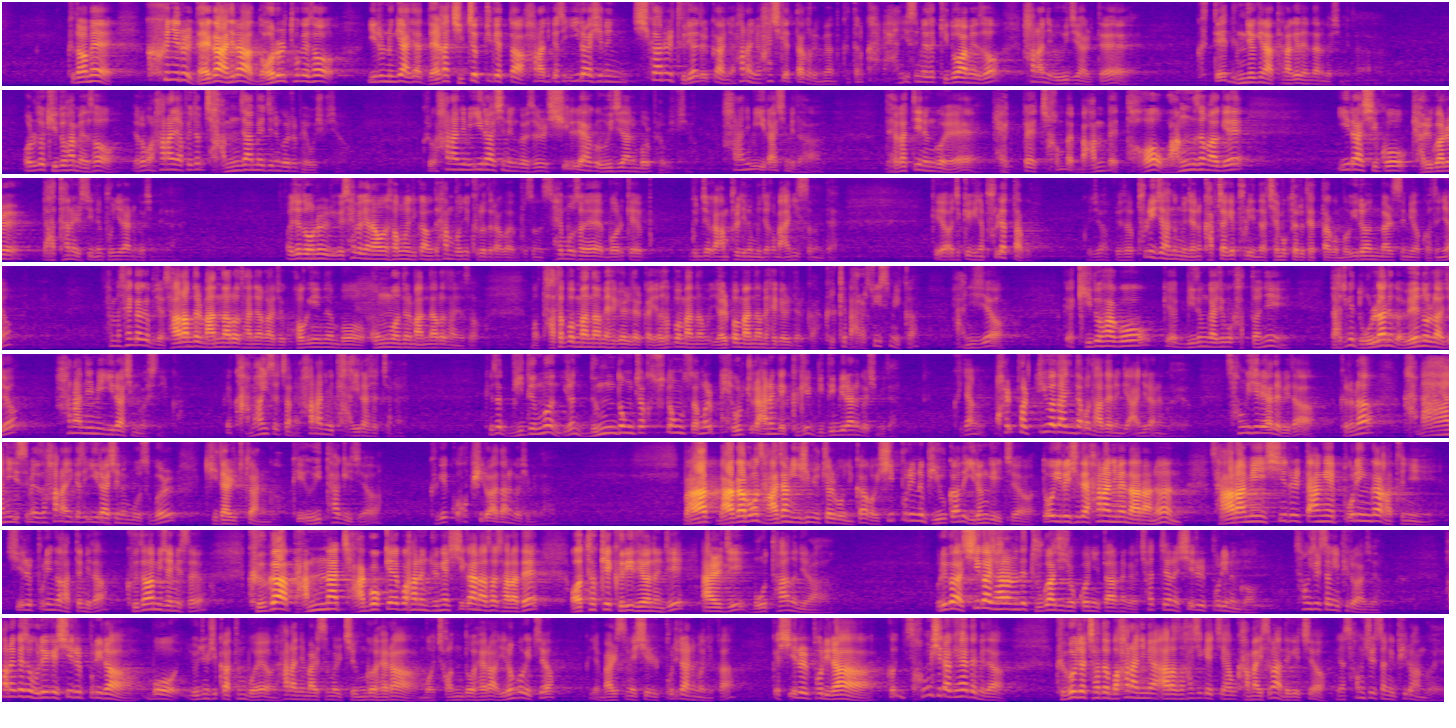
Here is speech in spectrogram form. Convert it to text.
그 다음에 큰 일을 내가 아니라 너를 통해서 이루는 게 아니라 내가 직접 뛰겠다. 하나님께서 일하시는 시간을 드려야 될 거 아니에요. 하나님이 하시겠다 그러면 그때는 가만히 있으면서 기도하면서 하나님 의지할 때 그때 능력이 나타나게 된다는 것입니다. 오늘도 기도하면서 여러분 하나님 앞에 좀 잠잠해지는 것을 배우십시오. 그리고 하나님이 일하시는 것을 신뢰하고 의지하는 법 배우십시오. 하나님이 일하십니다. 내가 뛰는 거에 백배, 천배, 만배 더 왕성하게 일하시고 결과를 나타낼 수 있는 분이라는 것입니다. 어제도 오늘 새벽에 나온 성문지 가운데 한 분이 그러더라고요. 무슨 세무서에 뭐 이렇게 문제가 안 풀리는 문제가 많이 있었는데 그 어저께 그냥 풀렸다고. 그죠? 그래서 풀리지 않는 문제는 갑자기 풀린다. 제목대로 됐다고 뭐 이런 말씀이었거든요. 한번 생각해 보죠. 사람들 만나러 다녀가지고 거기 있는 뭐 공무원들 만나러 다녀서 뭐 다섯 번 만나면 해결될까, 여섯 번 만나면 열 번 만나면 해결될까 그렇게 말할 수 있습니까? 아니죠. 그러니까 기도하고 믿음 가지고 갔더니 나중에 놀라는 거예요. 왜 놀라죠? 하나님이 일하신 것이니까. 가만히 있었잖아요. 하나님이 다 일하셨잖아요. 그래서 믿음은 이런 능동적 수동성을 배울 줄 아는 게 그게 믿음이라는 것입니다. 그냥 펄펄 뛰어다닌다고 다 되는 게 아니라는 거예요. 성실해야 됩니다. 그러나 가만히 있으면서 하나님께서 일하시는 모습을 기다릴 줄 아는 거. 그게 의탁이죠. 그게 꼭 필요하다는 것입니다. 마, 마가복음 4장 26절 보니까 거기 씨 뿌리는 비유 가운데 이런 게 있죠. 또 이르시되 하나님의 나라는 사람이 씨를 땅에 뿌린가 같으니 씨를 뿌린가 같답니다. 그 다음이 재밌어요. 그가 밤낮 자고 깨고 하는 중에 씨가 나서 자라되 어떻게 그리 되었는지 알지 못하느니라. 우리가 씨가 자라는데 두 가지 조건이 있다는 거예요. 첫째는 씨를 뿌리는 거, 성실성이 필요하죠. 하나님께서 우리에게 씨를 뿌리라. 뭐 요즘식 같은 뭐예요? 하나님 말씀을 증거해라, 뭐 전도해라 이런 거겠죠. 그냥 말씀의 씨를 뿌리라는 거니까. 그러니까 씨를 뿌리라. 그건 성실하게 해야 됩니다. 그거조차도 뭐 하나님이 알아서 하시겠지 하고 가만히 있으면 안 되겠죠. 그냥 성실성이 필요한 거예요.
